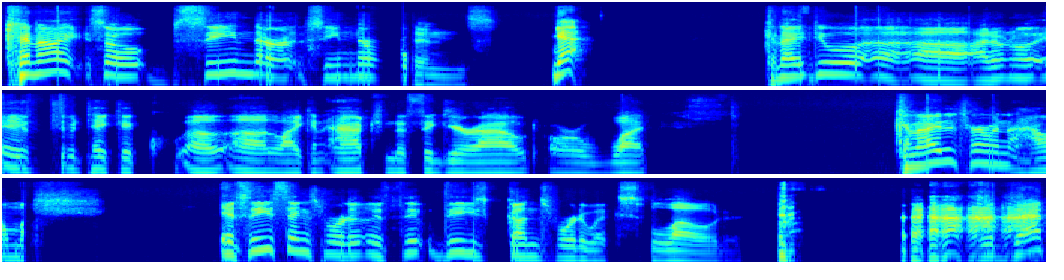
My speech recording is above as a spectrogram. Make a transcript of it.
Can I? So, seeing their seeing their weapons. Yeah. Can I do? Uh, uh, I don't know if it would take a uh, uh, like an action to figure out or what. Can I determine how much? If these things were to, if th these guns were to explode, would that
